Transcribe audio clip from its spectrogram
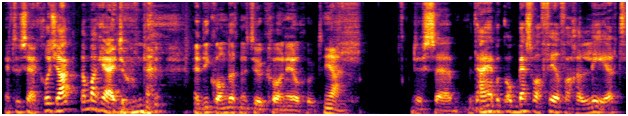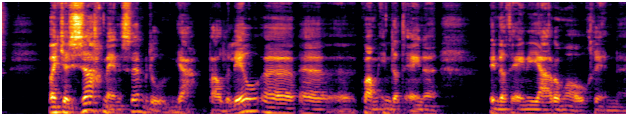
En toen zei ik, goed Jacques, dan mag jij het doen. en die kon dat natuurlijk gewoon heel goed. ja. Dus daar heb ik ook best wel veel van geleerd. Want je zag mensen, ik bedoel, ja, Paul de Leeuw eh, eh, eh, kwam in dat ene, in dat ene jaar omhoog. En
